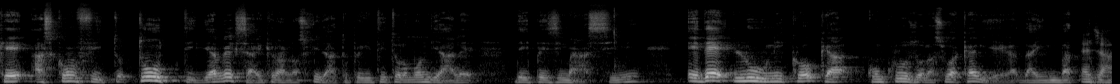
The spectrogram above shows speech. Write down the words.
che ha sconfitto tutti gli avversari che lo hanno sfidato per il titolo mondiale dei pesi massimi ed è l'unico che ha concluso la sua carriera da imbattuto. Eh già.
